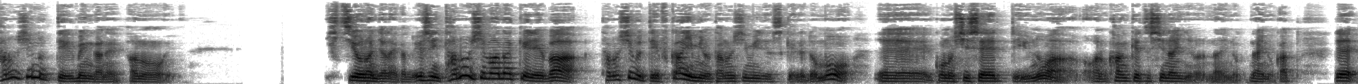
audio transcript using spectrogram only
楽しむっていう面がね、あの、必要なんじゃないかと。要するに楽しまなければ、楽しむっていう深い意味の楽しみですけれども、えー、この姿勢っていうのはあの完結しないんじゃないのないのか。で、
